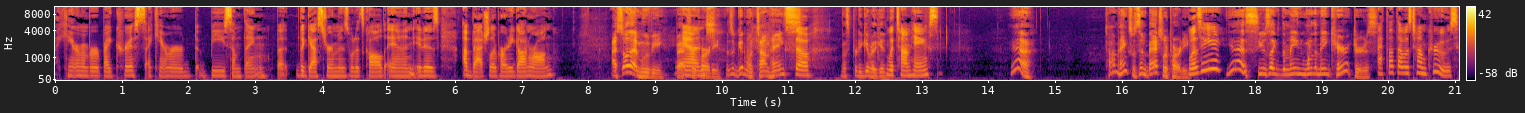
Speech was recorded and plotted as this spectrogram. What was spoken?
I can't remember by Chris. I can't remember the B something, but the guest room is what it's called, and it is a bachelor party gone wrong. I saw that movie, Bachelor And- Party. That's a good one. Tom Hanks. So that's pretty good. Get- with Tom Hanks, yeah. Tom Hanks was in Bachelor Party. was he? Yes, he was like the main one of the main characters. I thought that was Tom Cruise.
